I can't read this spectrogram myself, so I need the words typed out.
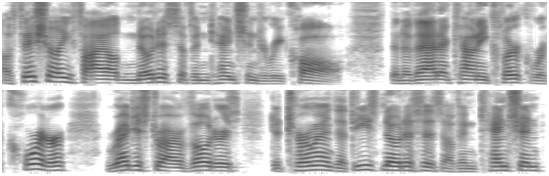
officially filed notice of intention to recall. The Nevada County Clerk Recorder Registrar Voters determined that these notices of intention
